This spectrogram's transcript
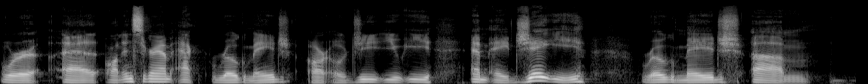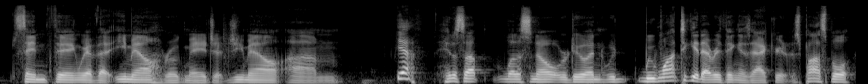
we're at, on Instagram at Rogue Maje, R O G U E M A J E, Rogue Maje. Um, same thing. We have that email, roguemaje at gmail. Um, yeah, hit us up. Let us know what we're doing. We, we want to get everything as accurate as possible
